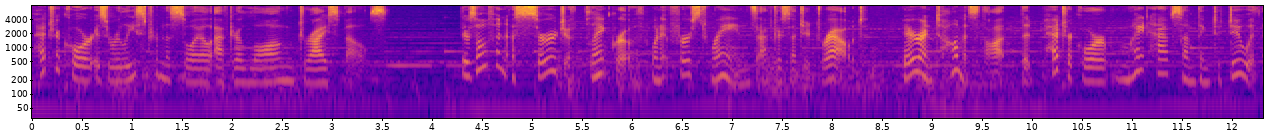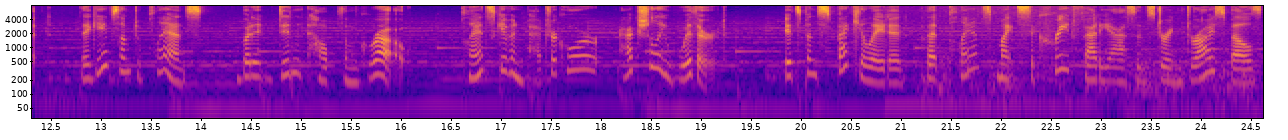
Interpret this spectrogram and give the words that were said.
Petrichor is released from the soil after long, dry spells. There's often a surge of plant growth when it first rains after such a drought. Bear and Thomas thought that petrichor might have something to do with it. They gave some to plants, but it didn't help them grow. Plants given petrichor actually withered. It's been speculated that plants might secrete fatty acids during dry spells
